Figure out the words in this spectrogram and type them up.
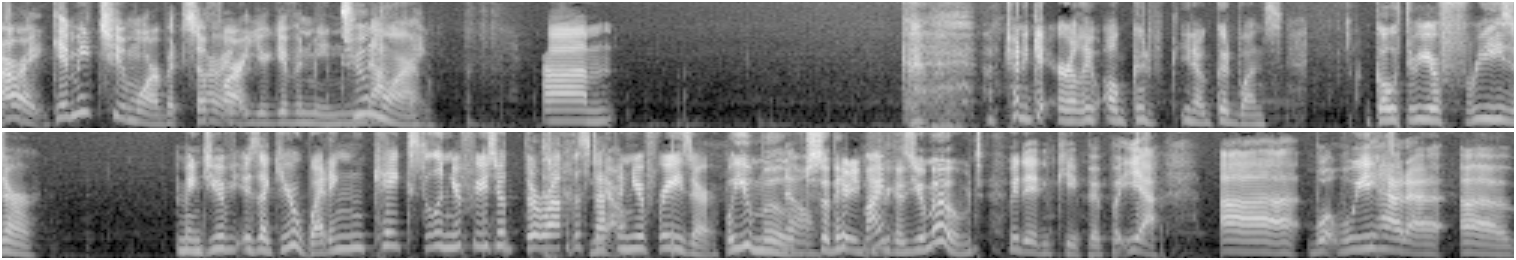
All right, give me two more. But so All far, right. you're giving me Two nothing. more. Um, I'm trying to get early. Oh, good, you know, good ones. Go through your freezer. I mean, do you have, is like your wedding cake still in your freezer? Throw out the stuff No. in your freezer. Well, you moved, No. so there you go My- because you moved. We didn't keep it, but yeah, uh, what we had a, a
